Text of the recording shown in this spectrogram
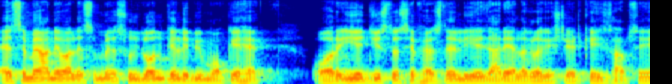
ऐसे में आने वाले समय सुजलॉन के लिए भी मौके हैं, और ये जिस तरह से फैसले लिए जा रहे हैं अलग अलग स्टेट के हिसाब से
